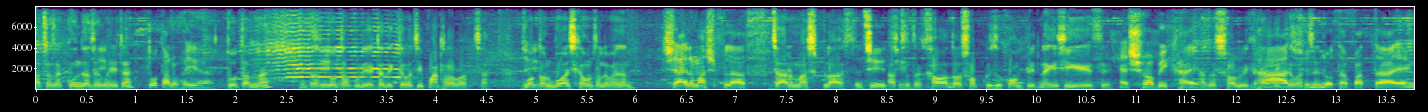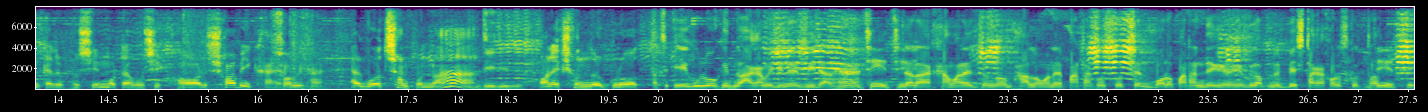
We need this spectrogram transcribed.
আচ্ছা আচ্ছা কোন জাতের ভাই এটা? তোতার ভাইয়া। তোতার না। তোতাপুরি একটা দেখতে পাচ্ছি পাঠার বাচ্চা। বর্তমান বয়স কেমন চলে ভাইজান? চার মাস প্লাস চার মাস প্লাস জি। আচ্ছা আচ্ছা খাওয়া দাওয়া সবকিছু কমপ্লিট নাকি শিখে গেছে? হ্যাঁ সবই খায়। আচ্ছা, সবই খায়, দেখতে পাচ্ছেন? লতা পাতা অ্যাঙ্কারের ভুসি মোটা ভুসি খড় সবই খায়। সবই খায়। আর গ্রোথ সম্পন্ন হ্যাঁ? জি জি জি। অনেক সুন্দর গ্রোথ। আচ্ছা এগুলো কিন্তু আগামী দিনের বিডার হ্যাঁ? জি, জি। যারা খামারের জন্য ভালো মানের পাঠা খোঁজ করছেন বড় পাঠান দিয়ে গেলে কিন্তু আপনার বেশ টাকা খরচ করতে হবে। জি, জি।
